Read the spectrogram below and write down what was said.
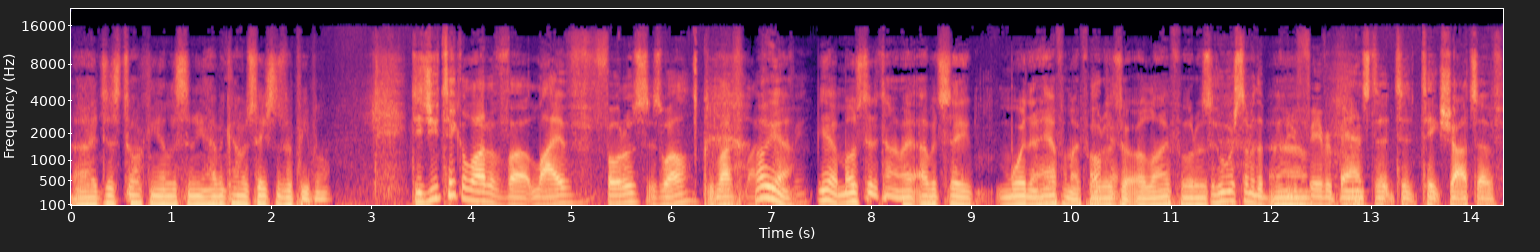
uh, just talking and listening, having conversations with people. Did you take a lot of uh, live photos as well? Live, live Oh yeah, photography? yeah. Most of the time, I, I would say more than half of my photos Okay. are, are live photos. So who were some of the Uh, your favorite bands to, to take shots of?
